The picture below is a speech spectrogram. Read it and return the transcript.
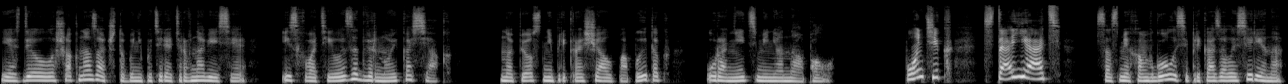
Я сделала шаг назад, чтобы не потерять равновесие, и схватилась за дверной косяк. Но пес не прекращал попыток уронить меня на пол. «Пончик, стоять!» — со смехом в голосе приказала сирена,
